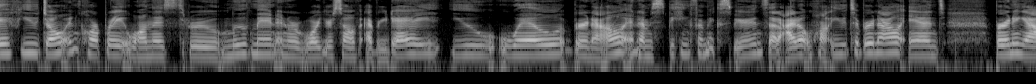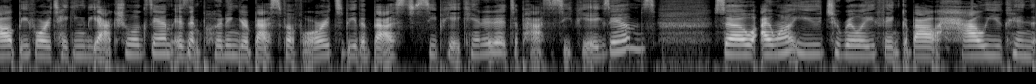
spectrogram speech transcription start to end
If you don't incorporate wellness through movement and reward yourself every day, you will burn out. And I'm speaking from experience that I don't want you to burn out. And burning out before taking the actual exam isn't putting your best foot forward to be the best CPA candidate to pass the CPA exams. So I want you to really think about how you can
